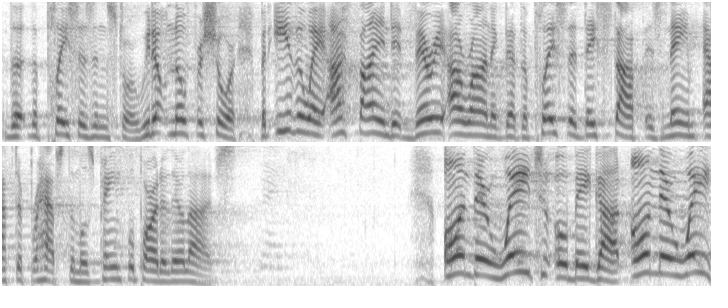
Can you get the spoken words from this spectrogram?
the, the places in the story. We don't know for sure. But either way, I find it very ironic that the place that they stopped is named after perhaps the most painful part of their lives on their way to obey God, on their way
